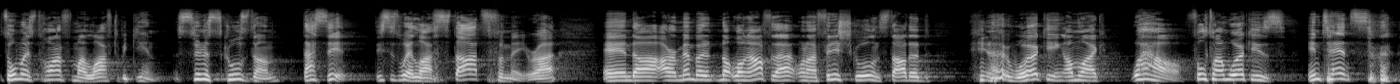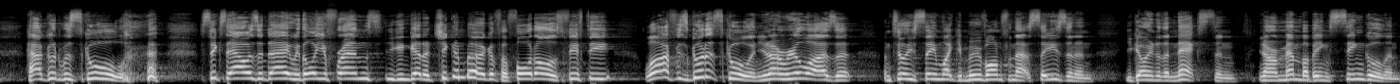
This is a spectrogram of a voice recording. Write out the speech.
It's almost time for my life to begin. As soon as school's done, that's it. This is where life starts for me, right? And uh, I remember not long after that, when I finished school and started, you know, working, I'm like, wow, full time work is intense. How good was school? Six hours a day with all your friends. You can get a chicken burger for $4.50. Life is good at school, and you don't realize it until you seem like you move on from that season and you go into the next. And, you know, I remember being single and,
